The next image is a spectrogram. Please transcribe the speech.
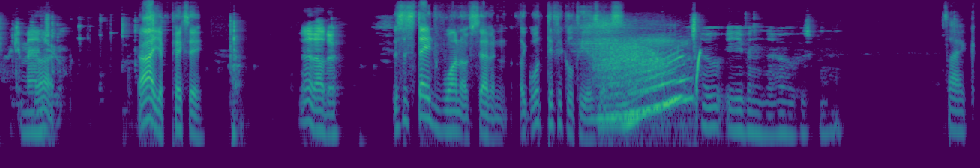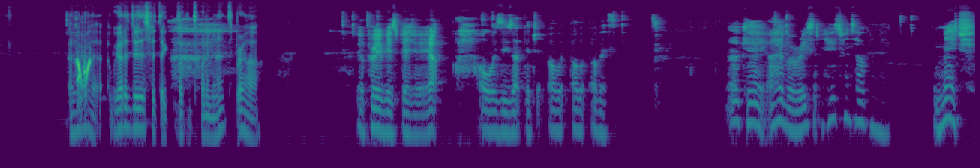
I command you. Ah, you pixie. Yeah, that'll do. This is stage one of seven. Like, what difficulty is this? Who even knows, man? It's like, uh, we gotta do this for like fucking 20 minutes, bruh. Your previous picture, yeah. Always use that picture. Always, always. Okay, I have a recent. Who's been talking to me? Mitch.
